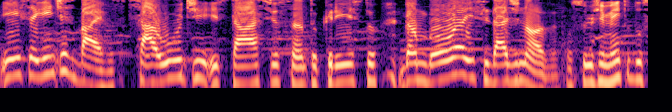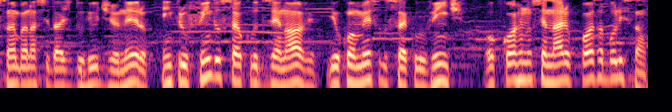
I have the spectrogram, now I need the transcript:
e em seguintes bairros: Saúde, Estácio, Santo Cristo, Gamboa e Cidade Nova. O surgimento do samba na cidade do Rio de Janeiro, entre o fim do século XIX e o começo do século XX, ocorre no cenário pós-abolição.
